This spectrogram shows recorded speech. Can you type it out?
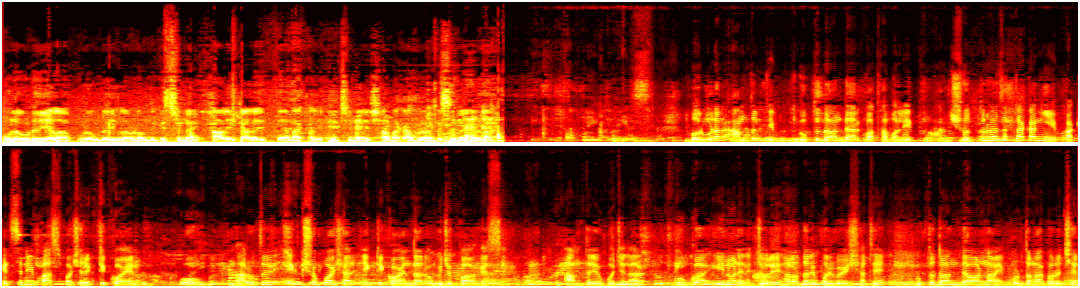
পুরো উড়ে গেলাম পুরো উড়ে গেলাম ওটা কিছু নাই খালি খালি না খালি কিছু নাই সাদা কাপড় কিছু নাই বরগুনার আমতলিতে গুপ্তধন দেওয়ার কথা বলে সত্তর হাজার টাকা নিয়ে পাকিস্তানি পাঁচ পয়সার একটি কয়েন ও ভারতে একশো পয়সার একটি কয়েন দেওয়ার অভিযোগ পাওয়া গেছে। আমতলী উপজেলার কুকুয়া ইউনিয়নের জলিল হালাদারের পরিবারের সাথে গুপ্তধন দেওয়ার নামে প্রতারণা করেছেন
